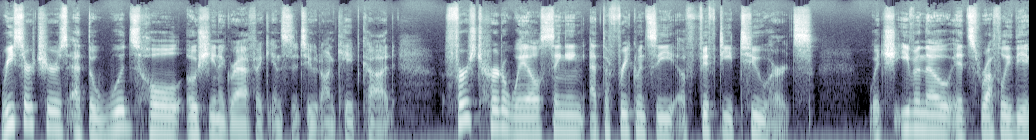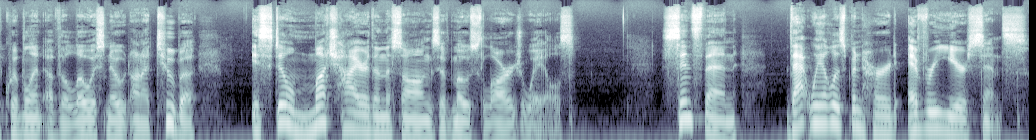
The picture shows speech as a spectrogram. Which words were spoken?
researchers at the Woods Hole Oceanographic Institute on Cape Cod first heard a whale singing at the frequency of 52 hertz, which, even though it's roughly the equivalent of the lowest note on a tuba, is still much higher than the songs of most large whales. Since then, that whale has been heard every year since,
